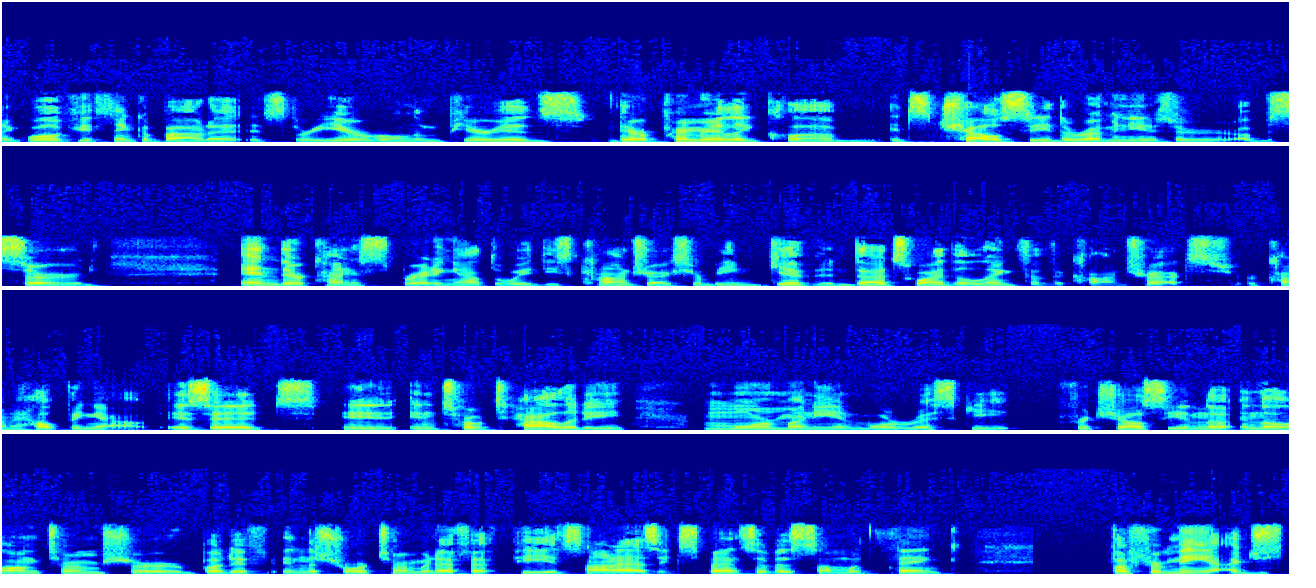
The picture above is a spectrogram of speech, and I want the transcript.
Like well if you think about it it's three year rolling periods. They're a premier league club. It's chelsea. The revenues are absurd. And they're kind of spreading out the way these contracts are being given. That's why the length of the contracts are kind of helping out. Is it in totality more money and more risky for Chelsea in the in the long term? Sure. But if in the short term with FFP it's not as expensive as some would think. But for me I just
